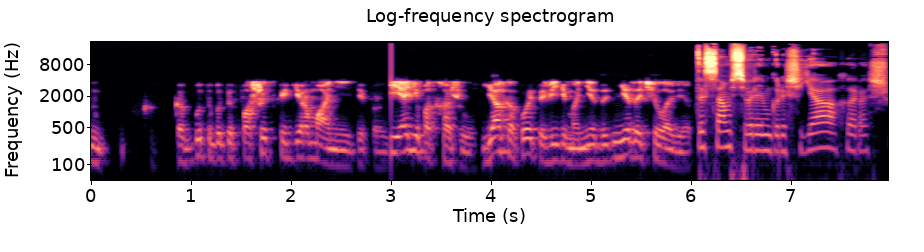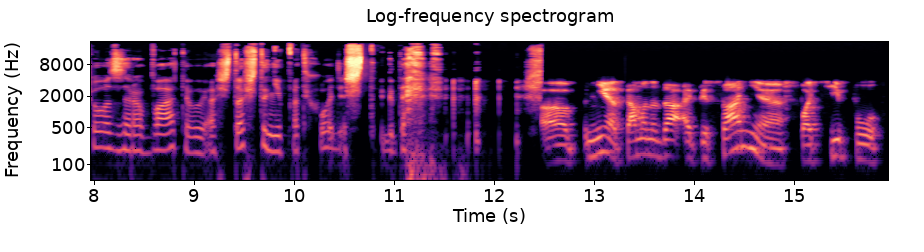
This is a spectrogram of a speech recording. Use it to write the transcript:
ну, как будто бы ты в фашистской Германии, типа. Я не подхожу. Я какой-то, видимо, недо, недочеловек. Ты сам все время говоришь, я хорошо зарабатываю, а что, что не подходишь тогда? А, нет, там иногда описание по типу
